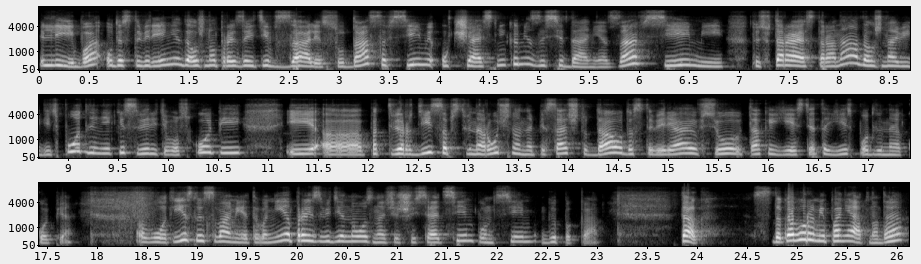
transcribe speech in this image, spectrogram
либо удостоверение должно произойти в зале суда со всеми участниками заседания, за всеми. То есть вторая сторона должна видеть подлинник и сверить его с копией, и э, подтвердить собственноручно, написать, что да, удостоверяю, все так и есть, это есть подлинная копия. Вот. Если с вами этого не произведено, значит 67 пункт 7 ГПК. Так, с договорами понятно, да?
